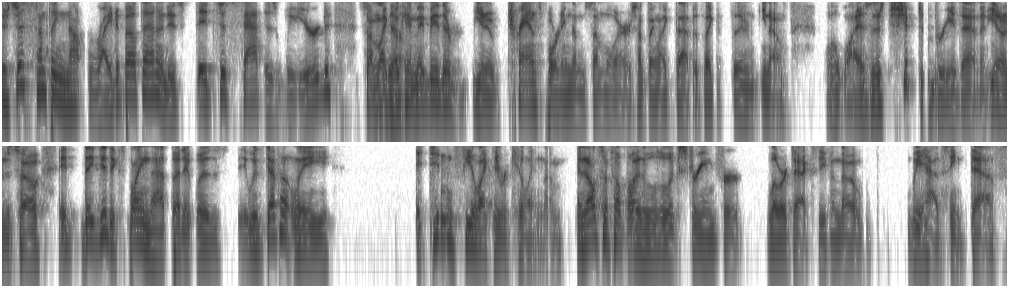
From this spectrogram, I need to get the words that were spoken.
there's just something not right about that, and it's it's just sat as weird. So I'm like, Yeah. okay, maybe they're you know transporting them somewhere or something like that. But like the you know, well, why is there ship debris then? And, you know, so it they did explain that, but it was it was definitely it didn't feel like they were killing them. And it also felt like a little extreme for lower decks, even though we have seen death.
